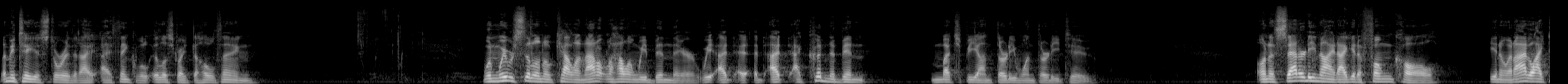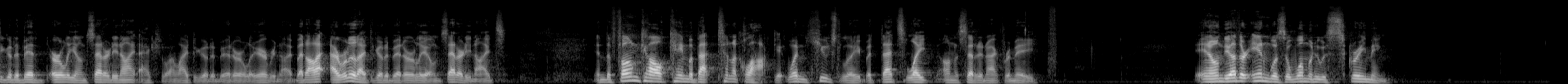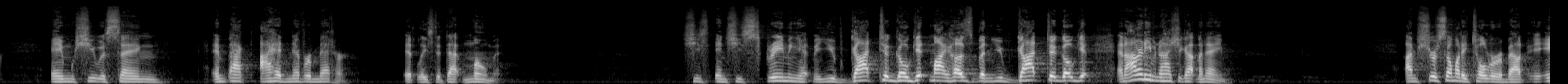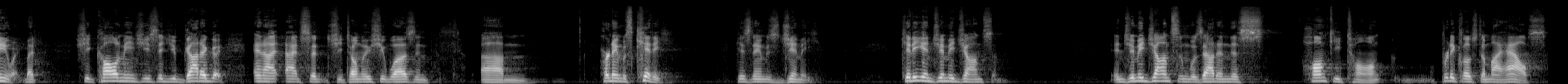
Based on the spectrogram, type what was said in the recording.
Let me tell you a story that I, I, think will illustrate the whole thing. When we were still in Ocala, and I don't know how long we've been there, we, I, I, I couldn't have been much beyond 31, 32 on a Saturday night, I get a phone call, you know, and I like to go to bed early on Saturday night. Actually, I like to go to bed early every night, but I, I really like to go to bed early on Saturday nights. And the phone call came about 10 o'clock. It wasn't hugely late, but that's late on a Saturday night for me. And on the other end was a woman who was screaming. And she was saying, in fact, I had never met her, at least at that moment. She's, and she's screaming at me, You've got to go get my husband. You've got to go get. And I don't even know how she got my name. I'm sure somebody told her about anyway, but she called me and she said, You've got to go. And I, I said, She told me who she was, and um, her name was Kitty. His name is Jimmy. Kitty and Jimmy Johnson. And Jimmy Johnson was out in this honky tonk, pretty close to my house,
